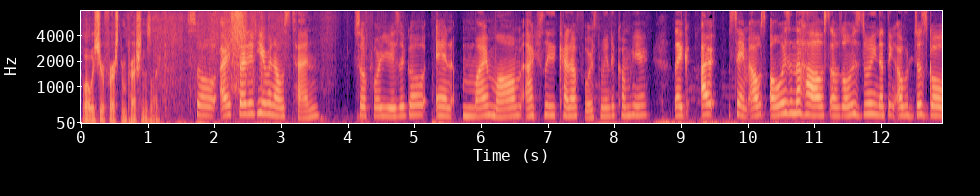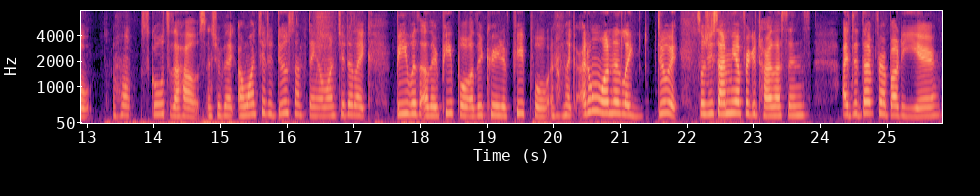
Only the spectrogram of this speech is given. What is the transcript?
what was your first impressions like? So I started here when I was ten, so four years ago, and my mom actually kind of forced me to come here like I same. I was always in the house. I was always doing nothing. I would just go home, school to the house, and she'd be like, "I want you to do something. I want you to like be with other people, other creative people." And I'm like, "I don't want to like do it." So she signed me up for guitar lessons. I did that for about a year.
